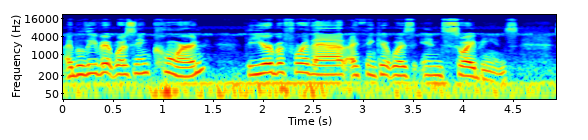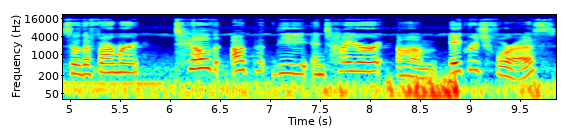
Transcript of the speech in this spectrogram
I believe it was in corn. The year before that, I think it was in soybeans. So the farmer tilled up the entire um, acreage for us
